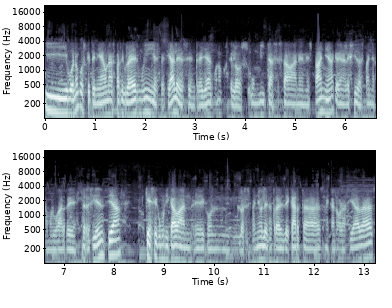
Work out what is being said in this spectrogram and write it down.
y bueno pues que tenía unas particularidades muy especiales entre ellas bueno pues que los humitas estaban en España que habían elegido a España como lugar de, de residencia que se comunicaban eh, con los españoles a través de cartas mecanografiadas.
